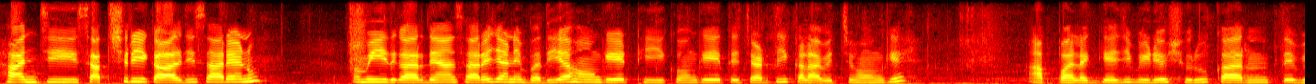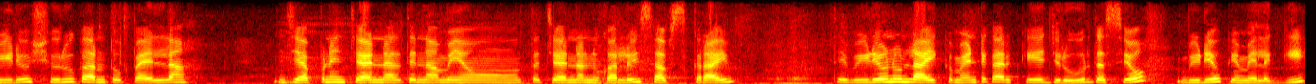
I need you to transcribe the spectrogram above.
ਹਾਂਜੀ, ਸਤਿ ਸ਼੍ਰੀ ਅਕਾਲ ਜੀ ਸਾਰਿਆਂ ਨੂੰ। ਉਮੀਦ ਕਰਦੇ ਹਾਂ ਸਾਰੇ ਜਾਣੇ ਵਧੀਆ ਹੋਵੋਗੇ ਠੀਕ ਹੋਵੋਗੇ ਤੇ ਚੜ੍ਹਦੀ ਕਲਾ ਵਿੱਚ ਹੋਵੋਗੇ ਆਪਾਂ ਲੱਗੇ ਜੀ ਵੀਡੀਓ ਸ਼ੁਰੂ ਕਰਨ ਤੇ ਵੀਡੀਓ ਸ਼ੁਰੂ ਕਰਨ ਤੋਂ ਪਹਿਲਾਂ ਜੇ ਆਪਣੇ ਚੈਨਲ ਤੇ ਨਵੇਂ ਹੋ ਤਾਂ ਚੈਨਲ ਨੂੰ ਕਰ ਲਓ ਜੀ ਸਬਸਕ੍ਰਾਈਬ ਤੇ ਵੀਡੀਓ ਨੂੰ ਲਾਈਕ, ਕਮੈਂਟ ਕਰਕੇ ਜਰੂਰ ਦੱਸਿਓ ਵੀਡੀਓ ਕਿਵੇਂ ਲੱਗੀ।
